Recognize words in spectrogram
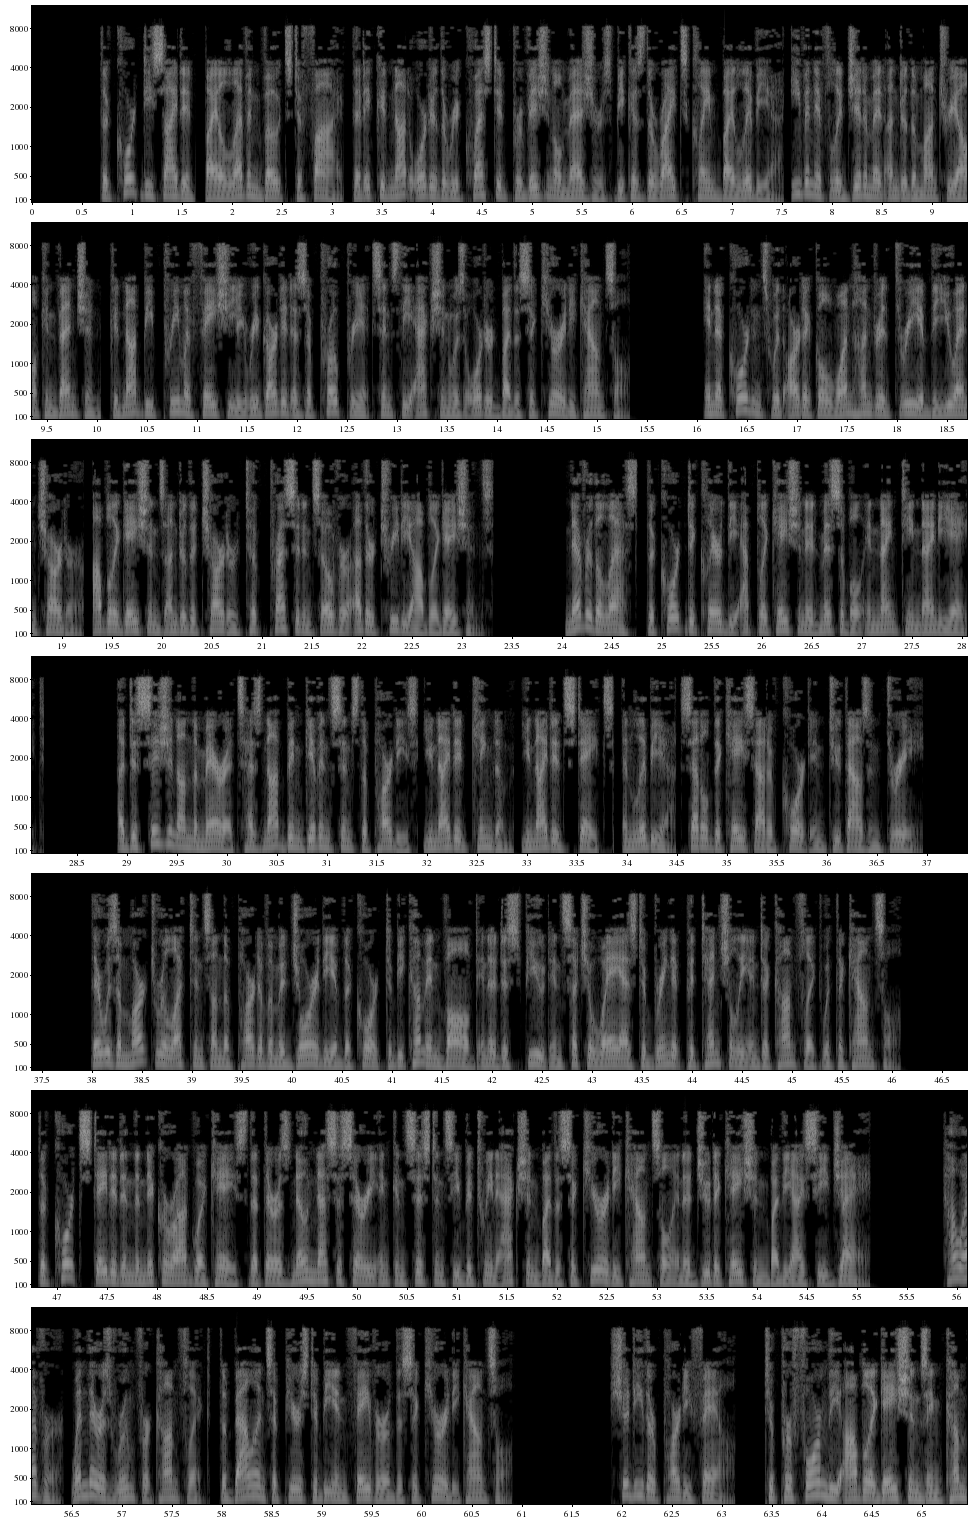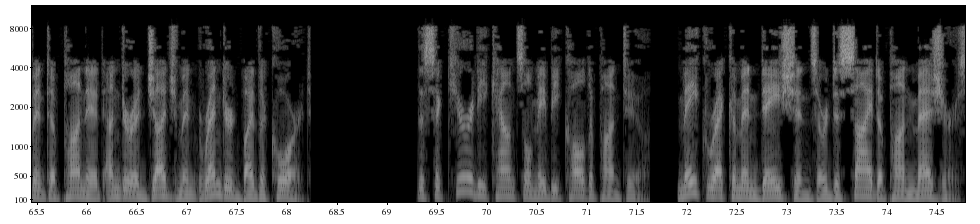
The court decided, by 11 votes to 5, that it could not order the requested provisional measures because the rights claimed by Libya, even if legitimate under the Montreal Convention, could not be prima facie regarded as appropriate since the action was ordered by the Security Council. In accordance with Article 103 of the UN Charter, obligations under the Charter took precedence over other treaty obligations. Nevertheless, the court declared the application admissible in 1998. A decision on the merits has not been given since the parties United Kingdom, United States, and Libya settled the case out of court in 2003. There was a marked reluctance on the part of a majority of the court to become involved in a dispute in such a way as to bring it potentially into conflict with the Council. The court stated in the Nicaragua case that there is no necessary inconsistency between action by the Security Council and adjudication by the ICJ. However, when there is room for conflict, the balance appears to be in favor of the Security Council. Should either party fail, to perform the obligations incumbent upon it under a judgment rendered by the court. The Security Council may be called upon to make recommendations or decide upon measures,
